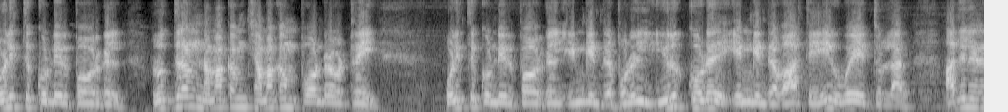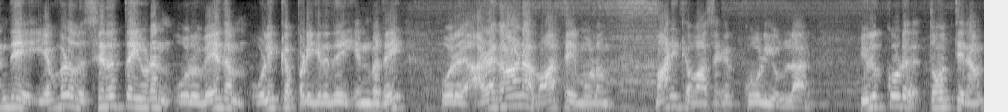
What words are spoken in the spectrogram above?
ஒழித்து கொண்டிருப்பவர்கள் ருத்ரம் நமகம் சமகம் போன்றவற்றை ஒழித்து கொண்டிருப்பவர்கள் என்கின்ற பொருள் இருக்கொடு என்கின்ற வார்த்தையை உபயோகித்துள்ளார். அதிலிருந்து எவ்வளவு சிரத்தையுடன் ஒரு வேதம் ஒழிக்கப்படுகிறது என்பதை ஒரு அழகான வார்த்தை மூலம் மாணிக்க வாசகர் கூறியுள்ளார். இருக்கொடு தோத்தினம்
